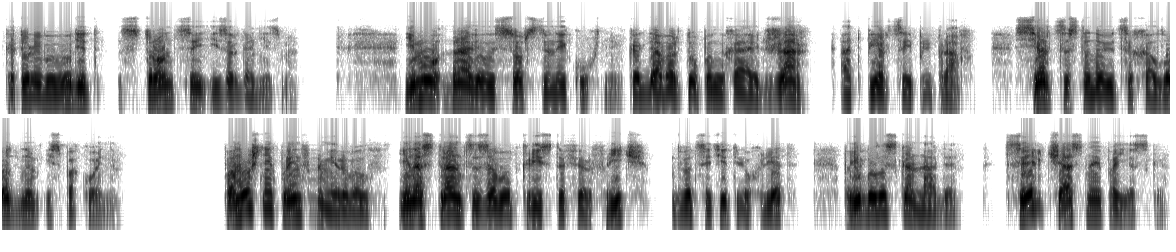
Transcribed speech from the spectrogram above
который выводит стронций из организма. Ему нравилась собственная кухня. Когда во рту полыхает жар от перца и приправ, сердце становится холодным и спокойным. Помощник проинформировал. Иностранца зовут Кристофер Фрич, 23 лет, прибыл из Канады. Цель — частная поездка.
